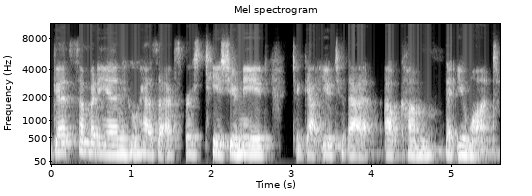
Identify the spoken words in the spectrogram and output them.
get somebody in who has the expertise you need to get you to that outcome that you want?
